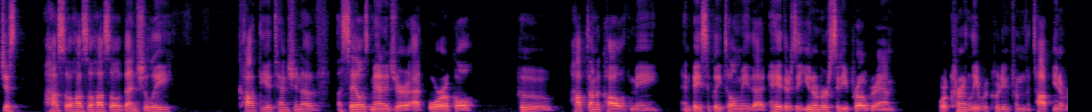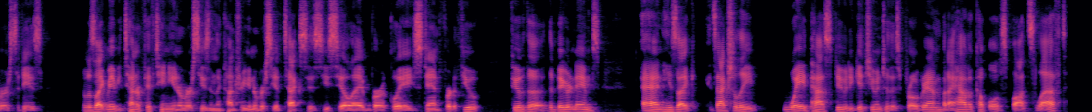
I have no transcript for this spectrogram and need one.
Just hustle, hustle, hustle. Eventually caught the attention of a sales manager at Oracle who hopped on a call with me and basically told me that, hey, there's a university program. We're currently recruiting from the top universities. It was like maybe 10 or 15 universities in the country, University of Texas, UCLA, Berkeley, Stanford, a few few of the, the bigger names. And he's like, it's actually way past due to get you into this program, but I have a couple of spots left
